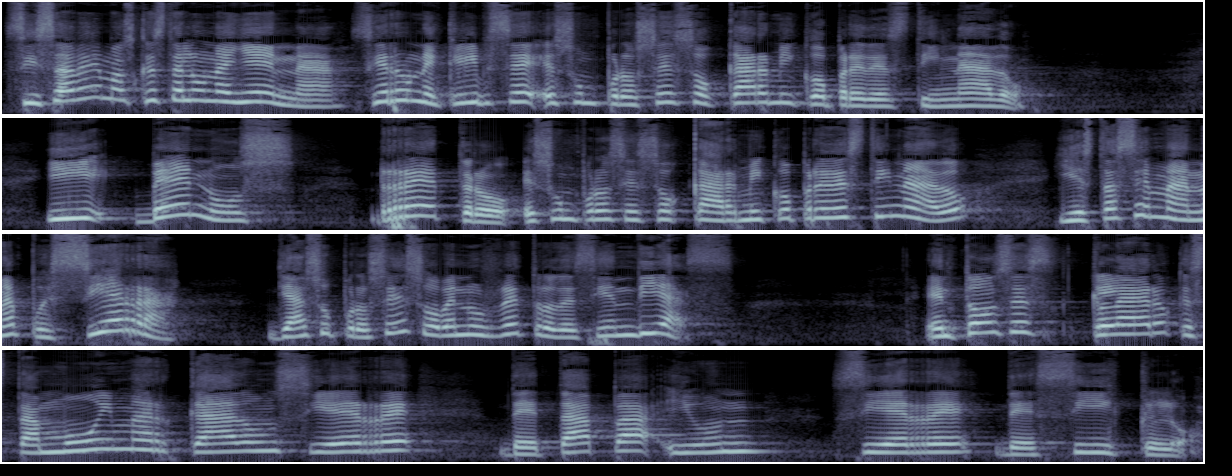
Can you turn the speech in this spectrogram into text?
Si sabemos que esta luna llena cierra un eclipse, es un proceso kármico predestinado. Y Venus retro es un proceso kármico predestinado y esta semana pues cierra ya su proceso Venus retro de 100 días. Entonces, claro que está muy marcado un cierre de etapa y un cierre de ciclo.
